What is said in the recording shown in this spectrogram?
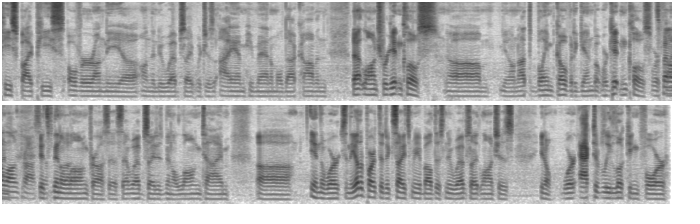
piece by piece, over on the uh, on the new website, which is iamhumanimal.com. And that launch, we're getting close. Um, you know, not to blame COVID again, but we're getting close. We're It's been a long process. it's been a long process. That website has been a long time uh, in the works. And the other part that excites me about this new website launch is, you know, we're actively looking for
